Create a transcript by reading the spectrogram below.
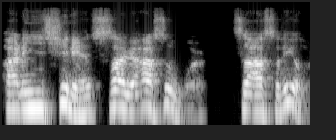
二零一七年十二月二十五日至二十六日，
